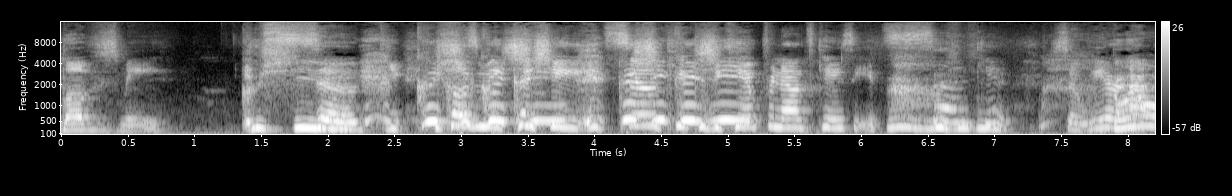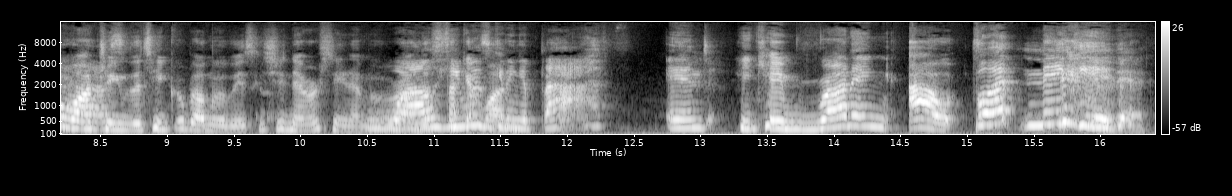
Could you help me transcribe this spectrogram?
loves me. Cushy. So cute. he Cushy, calls me cushy. Cushy. It's so cute because he can't pronounce Kaysea. It's so cute. So we are We were watching house the Tinkerbell movies because she's never seen them. We while he was one. getting a bath and he came running out butt naked.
